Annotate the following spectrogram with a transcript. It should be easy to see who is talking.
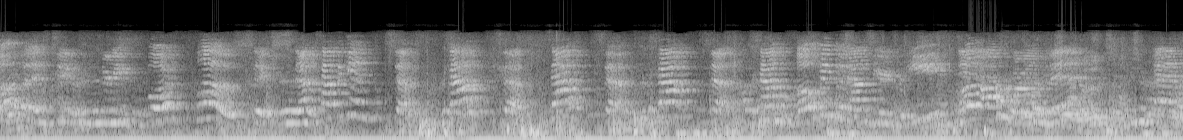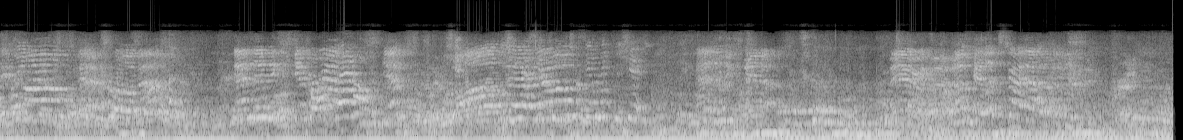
Speaker 1: Open, two, three, four, close. Six,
